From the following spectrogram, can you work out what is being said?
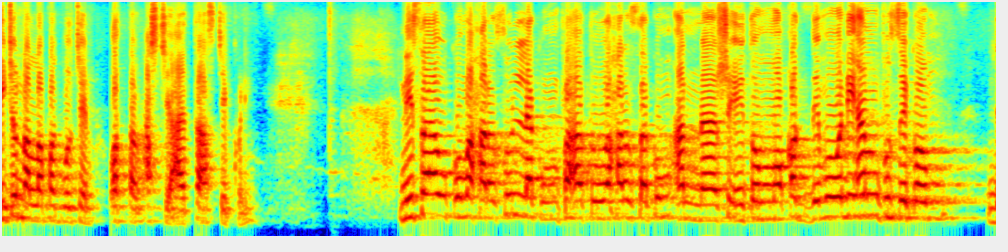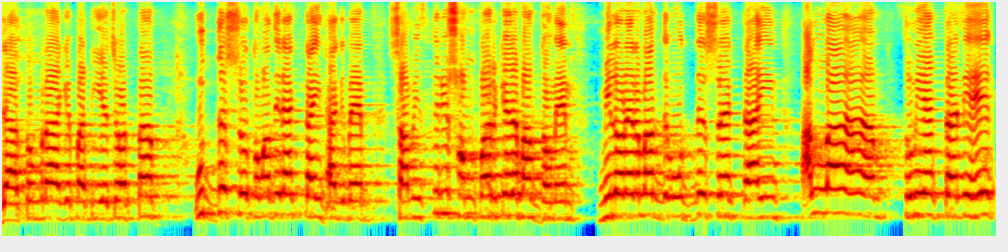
এই জন্য আল্লাহ পাক বলছেন অত্তা আসছে, আয়াতটা আসছে এক্ষুনি। নিসাউকুম হারসুল লাকুম ফাতু হারসাকুম আন্না শি'তুম মুকদ্দিমু লিআনফুসিকুম যা তোমরা আগে পাঠিয়েছ, অর্থাৎ উদ্দেশ্য তোমাদের একটাই থাকবে স্বামী স্ত্রী সম্পর্কের মাধ্যমে, মিলনের মাধ্যমে উদ্দেশ্য একটাই। আল্লাহ, তুমি একটা নেক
